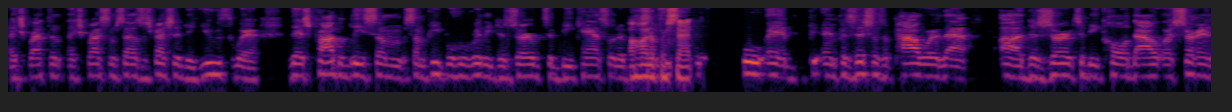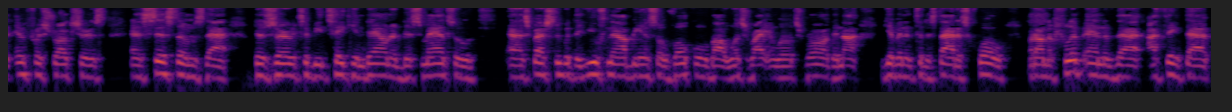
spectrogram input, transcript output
express them, express themselves, especially the youth, where there's probably some some people who really deserve to be canceled. One hundred percent. Who in positions of power that uh, deserve to be called out, or certain infrastructures and systems that deserve to be taken down and dismantled, especially with the youth now being so vocal about what's right and what's wrong. They're not giving into the status quo. But on the flip end of that, I think that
